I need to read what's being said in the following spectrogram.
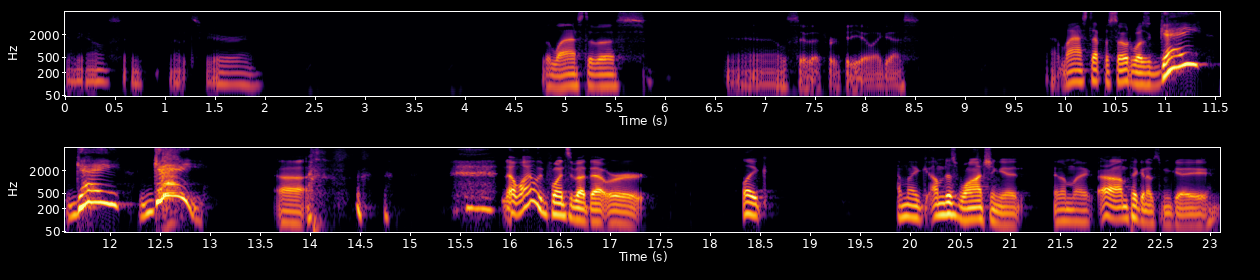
Anything else? Any notes here? The Last of Us. Yeah, I'll save that for a video, I guess. That last episode was gay, gay, gay. Uh, no, my only points about that were like, I'm like, I'm just watching it and I'm like, oh, I'm picking up some gay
